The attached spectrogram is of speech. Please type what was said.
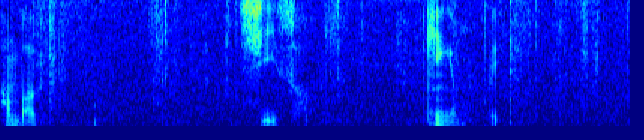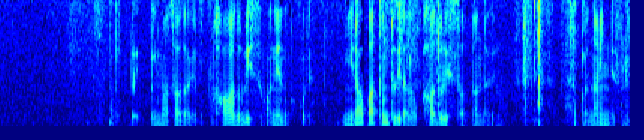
ハンバーグ、シーサー、金やも。はい。これ、今さだけど、カードリストがねえのか、これ。ミラバトの時だとカードリストあったんだけど、今回ないんですね。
